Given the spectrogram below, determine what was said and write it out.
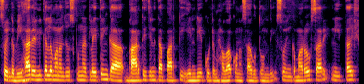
సో ఇంకా బీహార్ ఎన్నికల్లో మనం చూసుకున్నట్లయితే ఇంకా భారతీయ జనతా పార్టీ ఎన్డీఏ కూటమి హవా కొనసాగుతుంది. సో ఇంకా మరోసారి నితీష్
